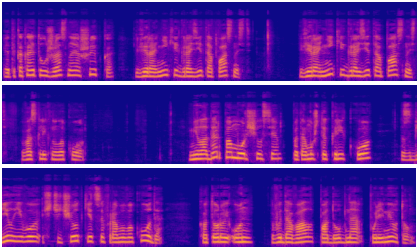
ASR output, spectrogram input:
Это какая-то ужасная ошибка. Веронике грозит опасность. Веронике грозит опасность, воскликнула Ко. Милодар поморщился, потому что крик Ко сбил его с чечетки цифрового кода, который он выдавал подобно пулемету.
